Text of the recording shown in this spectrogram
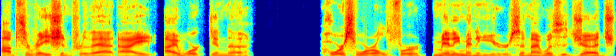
observation for that. I I worked in the horse world for many many years and I was a judge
